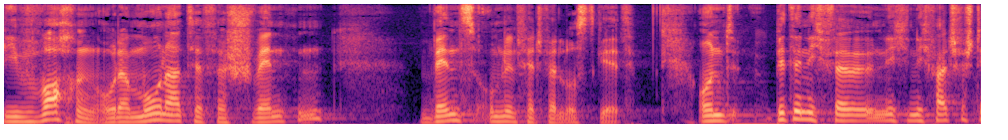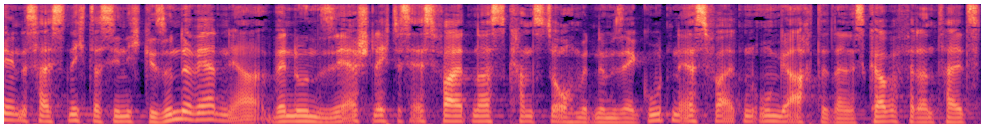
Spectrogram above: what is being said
die Wochen oder Monate verschwenden, wenn es um den Fettverlust geht. Und bitte nicht, nicht, nicht falsch verstehen, das heißt nicht, dass sie nicht gesünder werden. Ja, Wenn du ein sehr schlechtes Essverhalten hast, kannst du auch mit einem sehr guten Essverhalten, ungeachtet deines Körperfettanteils,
